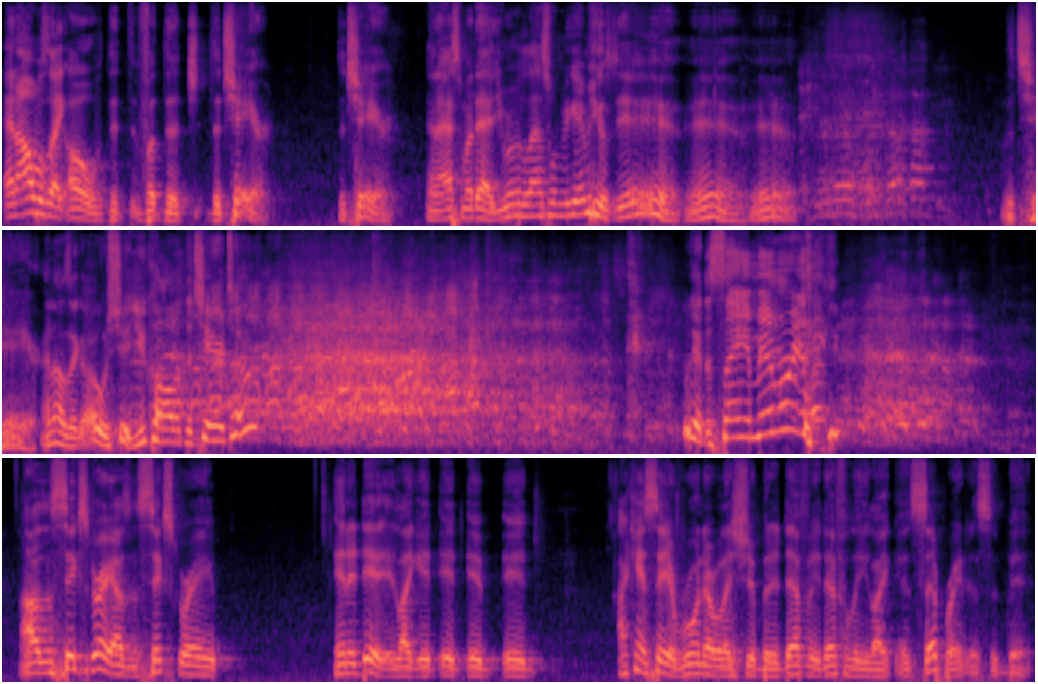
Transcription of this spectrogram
and I was like, oh, the the, the, the chair, the chair. And I asked my dad, you remember the last one we gave me? He goes, yeah, yeah, yeah. The chair. And I was like, oh shit, you call it the chair too? We got the same memory. I was in sixth grade. I was in sixth grade, and it did. It, like it, it, it, it. I can't say it ruined our relationship, but it definitely, definitely, like it separated us a bit.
